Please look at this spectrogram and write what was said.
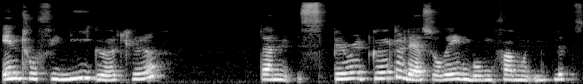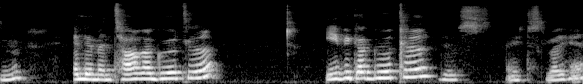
Entophilie Gürtel, dann Spirit Gürtel, der ist so Regenbogenfarben und mit Blitzen, Elementarer Gürtel, ewiger Gürtel, das ist eigentlich das gleiche.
